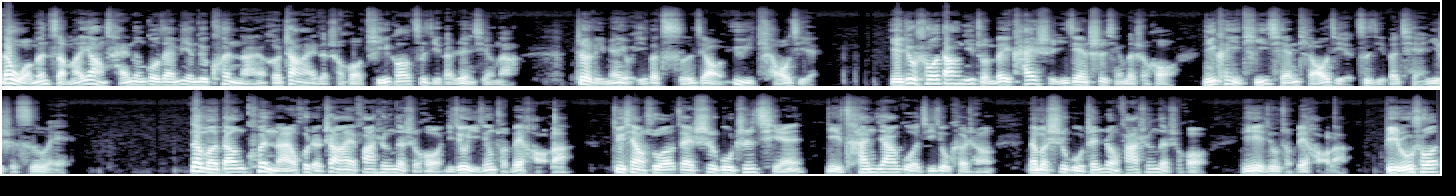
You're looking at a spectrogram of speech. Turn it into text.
那我们怎么样才能够在面对困难和障碍的时候提高自己的韧性呢？这里面有一个词叫预调节，也就是说，当你准备开始一件事情的时候，你可以提前调节自己的潜意识思维。那么，当困难或者障碍发生的时候，你就已经准备好了。就像说，在事故之前，你参加过急救课程。那么事故真正发生的时候，你也就准备好了。比如说，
